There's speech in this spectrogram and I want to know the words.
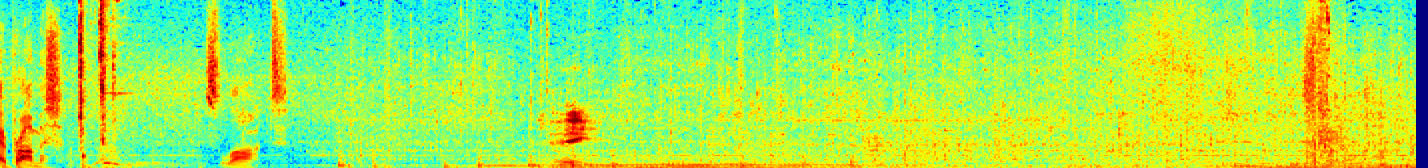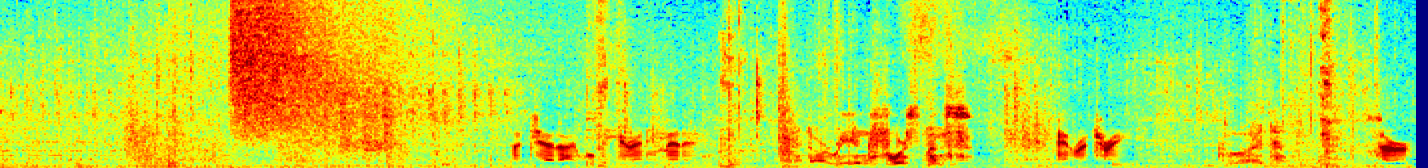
I promise. It's locked. Hey. A Jedi will be here any minute. And our reinforcements. And retreat. Good. Sir?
